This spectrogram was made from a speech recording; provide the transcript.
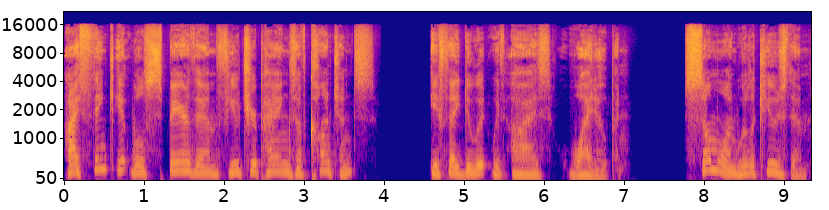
I think it will spare them future pangs of conscience if they do it with eyes wide open. Someone will accuse them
